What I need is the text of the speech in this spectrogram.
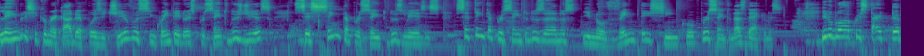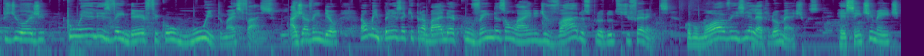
Lembre-se que o mercado é positivo 52% dos dias, 60% dos meses, 70% dos anos e 95% das décadas. E no bloco Startups de hoje, com eles, vender ficou muito mais fácil. A Já Vendeu é uma empresa que trabalha com vendas online de vários produtos diferentes, como móveis e eletrodomésticos. Recentemente,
